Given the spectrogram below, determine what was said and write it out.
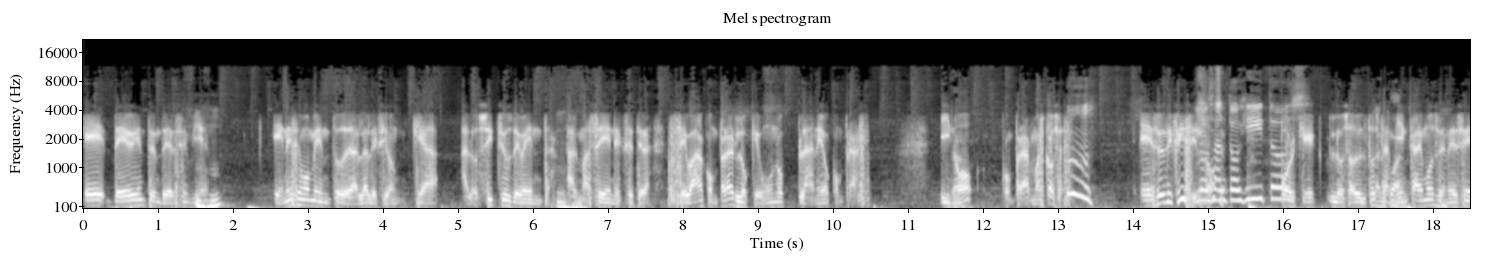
Debe entenderse bien. En ese momento de dar la lección que a, a los sitios de venta, almacén, etcétera, se va a comprar lo que uno planeó comprar y no comprar más cosas. Eso es difícil, Mm. Los ¿no? antojitos. Porque los adultos Tal también cual. caemos en ese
